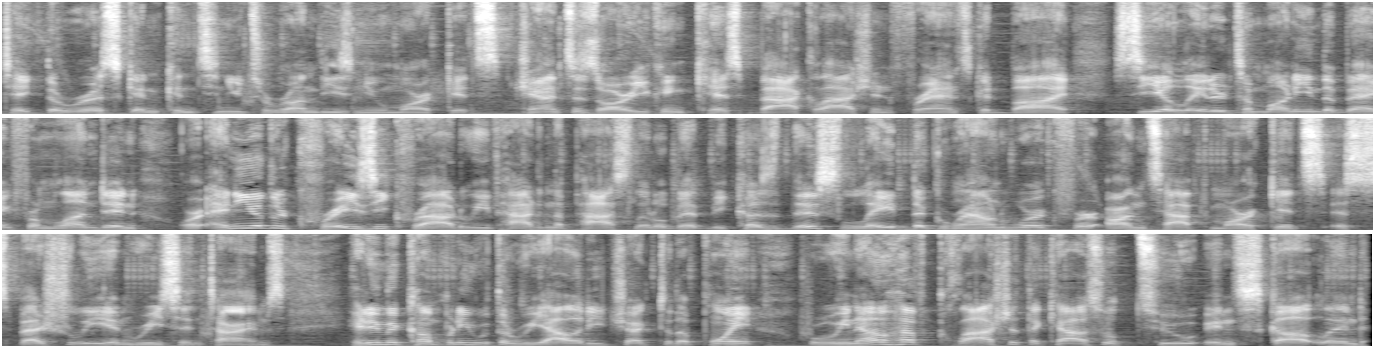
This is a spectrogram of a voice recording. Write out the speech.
take the risk and continue to run these new markets. Chances are you can kiss Backlash in France goodbye, see you later to Money in the Bank from London, or any other crazy crowd we've had in the past little bit because this laid the groundwork for untapped markets, especially in recent times hitting the company with a reality check to the point where we now have Clash at the Castle 2 in Scotland,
